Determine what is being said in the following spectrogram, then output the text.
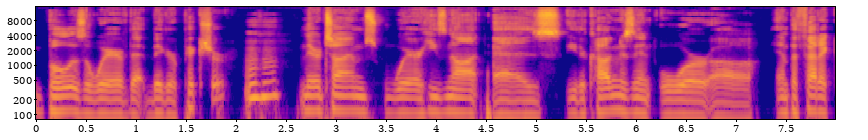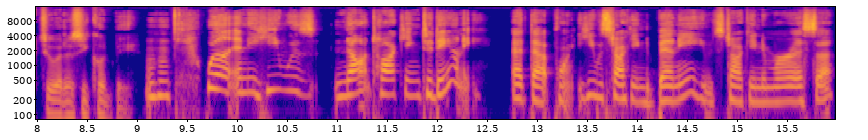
Bull is aware of that bigger picture. Mm-hmm. There are times where he's not as either cognizant or uh, empathetic to it as he could be. Well, and he was not talking to Danny at that point. He was talking to Benny, he was talking to Marissa.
